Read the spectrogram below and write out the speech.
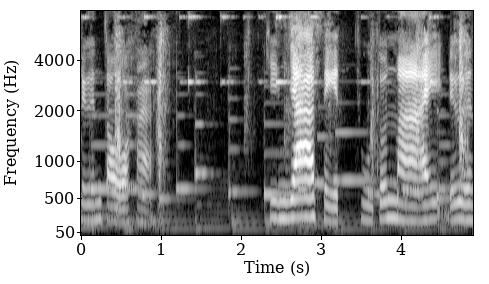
เดินต่อค่ะ กินหญ้าเสร็จถูต้นไม้เดิน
